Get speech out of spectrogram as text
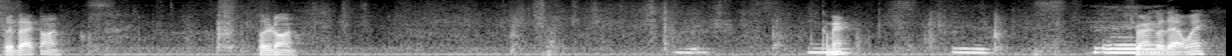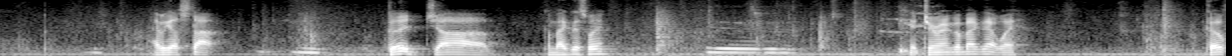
Put it back on. Put it on. Come here. Try and go that way. Abigail, stop. Good job. Come back this way. Okay, turn around, go back that way. Go.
